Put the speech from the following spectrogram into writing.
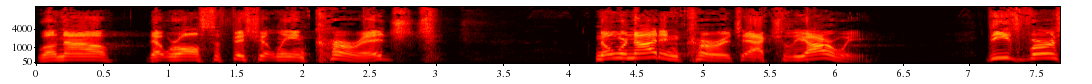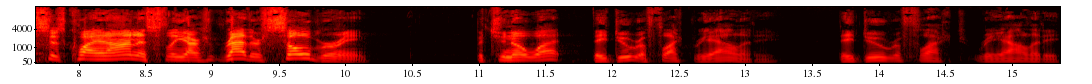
Well, now that we're all sufficiently encouraged, no, we're not encouraged, actually, are we? These verses, quite honestly, are rather sobering. But you know what? They do reflect reality. They do reflect reality.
